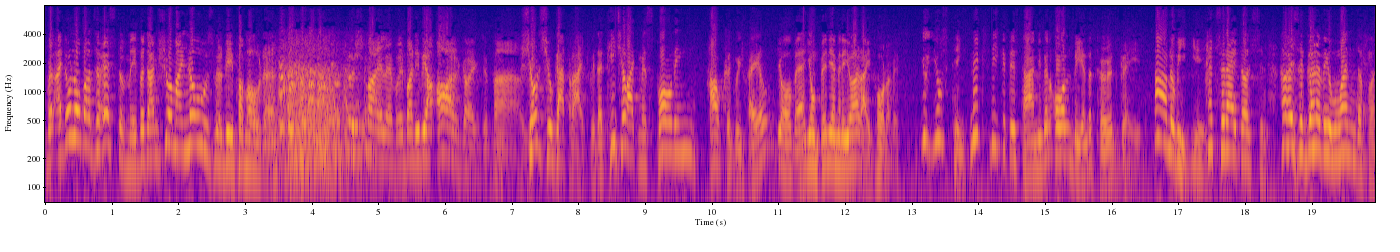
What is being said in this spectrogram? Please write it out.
Well, I don't know about the rest of me, but I'm sure my nose will be promoted. so smile, everybody. We are all going to pass. Schultz, you got right. With a teacher like Miss Spaulding, how could we fail? Jo, beh, Jumpen, jag menar, you are right, Horowitz. You just think, next week at this time, we will all be in the third grade. Ah, Luigi. That's right, Olson. Oh, it's going to be wonderful.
